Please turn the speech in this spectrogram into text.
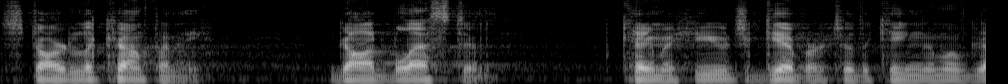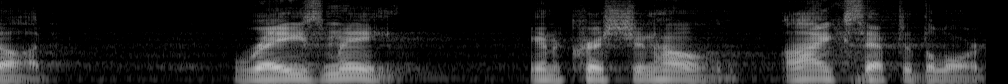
Started a company. God blessed him, became a huge giver to the kingdom of God. Raised me in a Christian home. I accepted the Lord.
